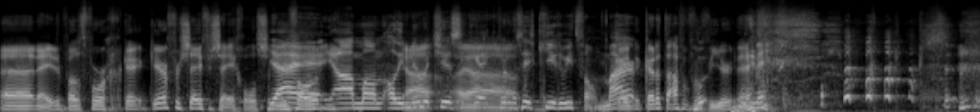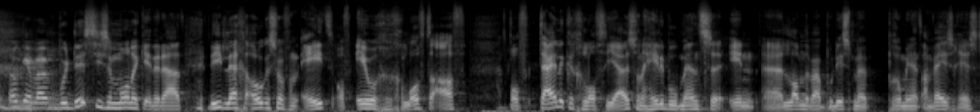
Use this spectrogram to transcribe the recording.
Eh, nee, dat was vorige ke- keer voor zeven zegels. In Ja, ieder geval, ja, man. Al die Ja, nummertjes. Ik, ja. ik word er nog steeds kierenwiet van. Kan, je, Maar... kan je de tafel van vier? Nee. Nee. Oké, maar boeddhistische monniken inderdaad, die leggen ook een soort van eed of eeuwige gelofte af. Of tijdelijke gelofte juist, van een heleboel mensen in eh, landen waar boeddhisme prominent aanwezig is.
